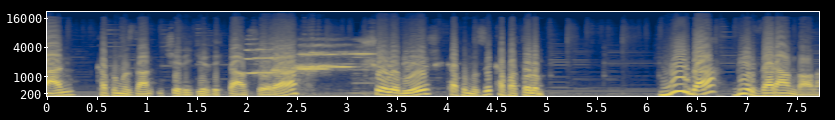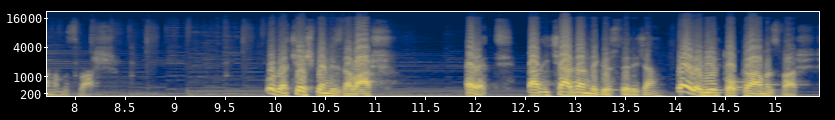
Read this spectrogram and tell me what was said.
Ben kapımızdan içeri girdikten sonra şöyle bir kapımızı kapatalım. Burada bir veranda alanımız var. Burada çeşmemiz de var. Evet, ben içeriden de göstereceğim. Böyle bir toprağımız var.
